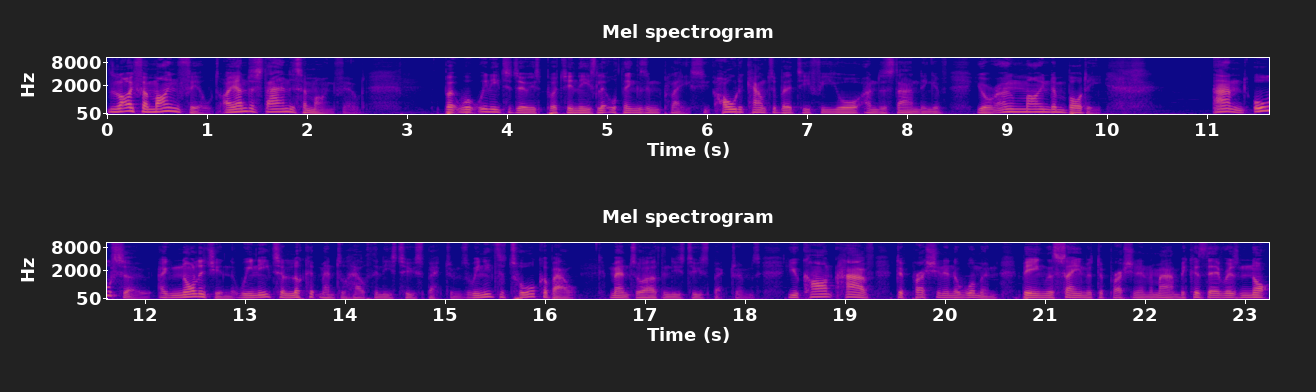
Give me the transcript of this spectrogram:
life a minefield i understand it's a minefield but what we need to do is put in these little things in place hold accountability for your understanding of your own mind and body and also acknowledging that we need to look at mental health in these two spectrums we need to talk about mental health in these two spectrums. You can't have depression in a woman being the same as depression in a man because there is not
